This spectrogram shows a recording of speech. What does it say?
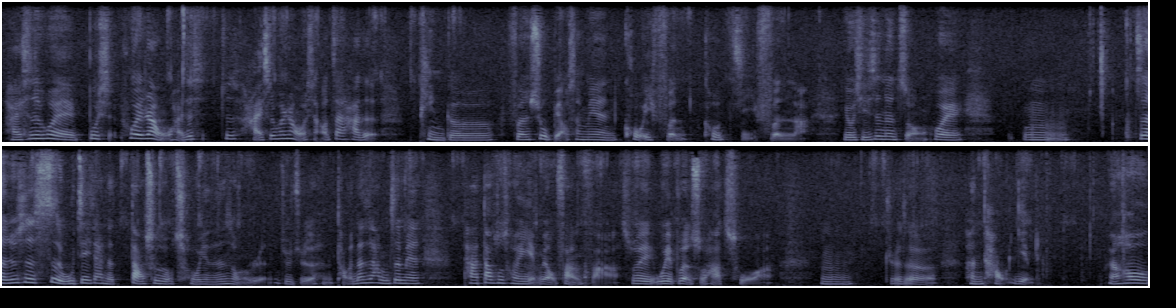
还是会不想会让我还是就是还是会让我想要在他的品格分数表上面扣一分，扣几分啦，尤其是那种会，嗯。真的就是肆无忌惮的到处都抽烟的那种人，就觉得很讨厌。但是他们这边他到处抽烟也没有犯法，所以我也不能说他错啊。嗯，觉得很讨厌。然后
